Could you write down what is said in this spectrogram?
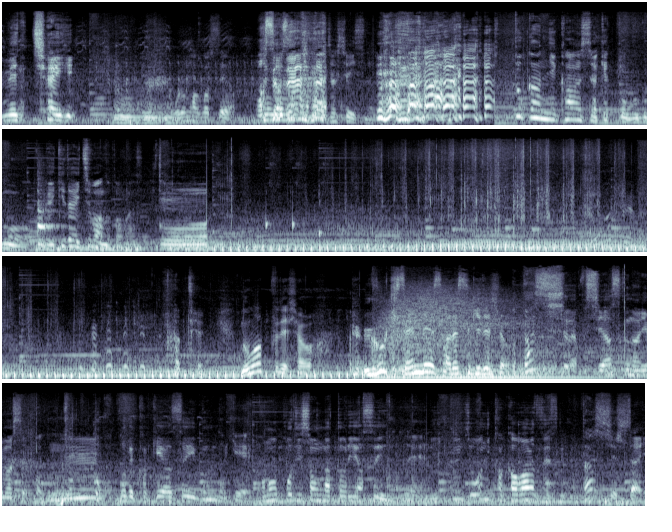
めっちゃいい。俺も剥がしてよ。あすいません。めちゃくちゃいいですねフィット感に関しては結構僕も歴代一番だと思いますもうだってノーアップでしょ動き洗練されすぎでしょ。ダッシュがやっぱしやすくなりましたよ。ちょっとここでかけやすい分だけこのポジションが取りやすいので陸上に関わらずですけどダッシュしたい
